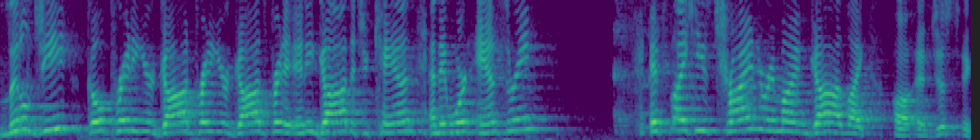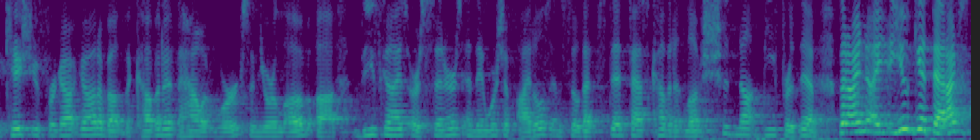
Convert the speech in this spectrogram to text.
Little g, go pray to your God, pray to your gods, pray to any God that you can, and they weren't answering. It's like he's trying to remind God, like, uh, and just in case you forgot, God, about the covenant and how it works and your love, uh, these guys are sinners and they worship idols, and so that steadfast covenant love should not be for them. But I know you get that. I just,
